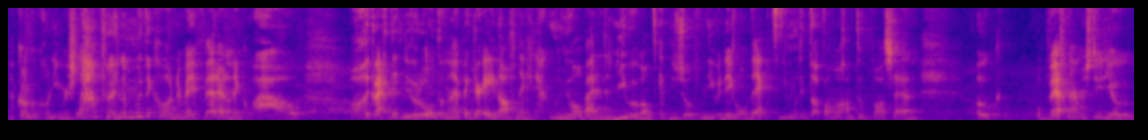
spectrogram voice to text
dan kan ik ook gewoon niet meer slapen. En dan moet ik gewoon ermee verder. En dan denk ik, wauw, oh, ik krijg dit nu rond. En dan heb ik er één af. En denk ik, ja, ik moet nu al bijna de nieuwe. Want ik heb nu zoveel nieuwe dingen ontdekt. Nu moet ik dat allemaal gaan toepassen. En ook op weg naar mijn studio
